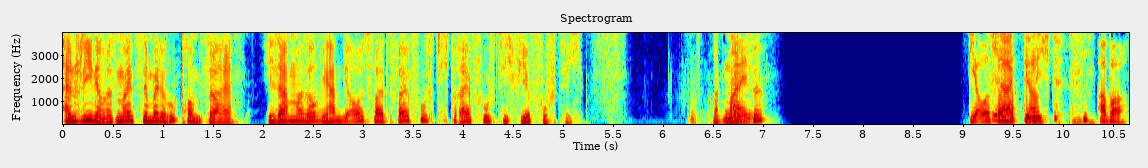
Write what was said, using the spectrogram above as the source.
Angelina, was meinst du denn bei der Hubraumzahl? Ich sag mal so, wir haben die Auswahl 250, 350, 450. Was meinst Nein. du? Die Auswahl Ja, habt ihr nicht, aber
